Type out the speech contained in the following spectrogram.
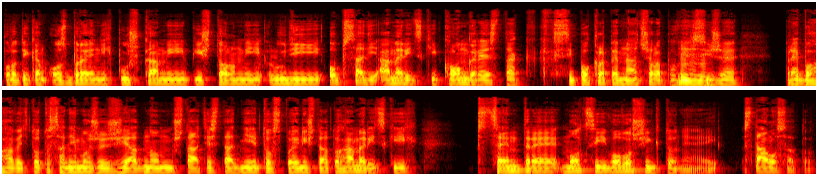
podotýkam ozbrojených puškami, pištolmi ľudí obsadí americký kongres, tak si poklepem na čele, poviem mm. si, že preboha, veď toto sa nemôže v žiadnom štáte stať, nie je to v Spojených štátoch amerických, v centre moci vo Washingtone. Hej. Stalo sa to.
